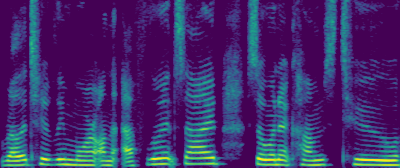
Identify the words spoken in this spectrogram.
relatively more on the affluent side. So, when it comes to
